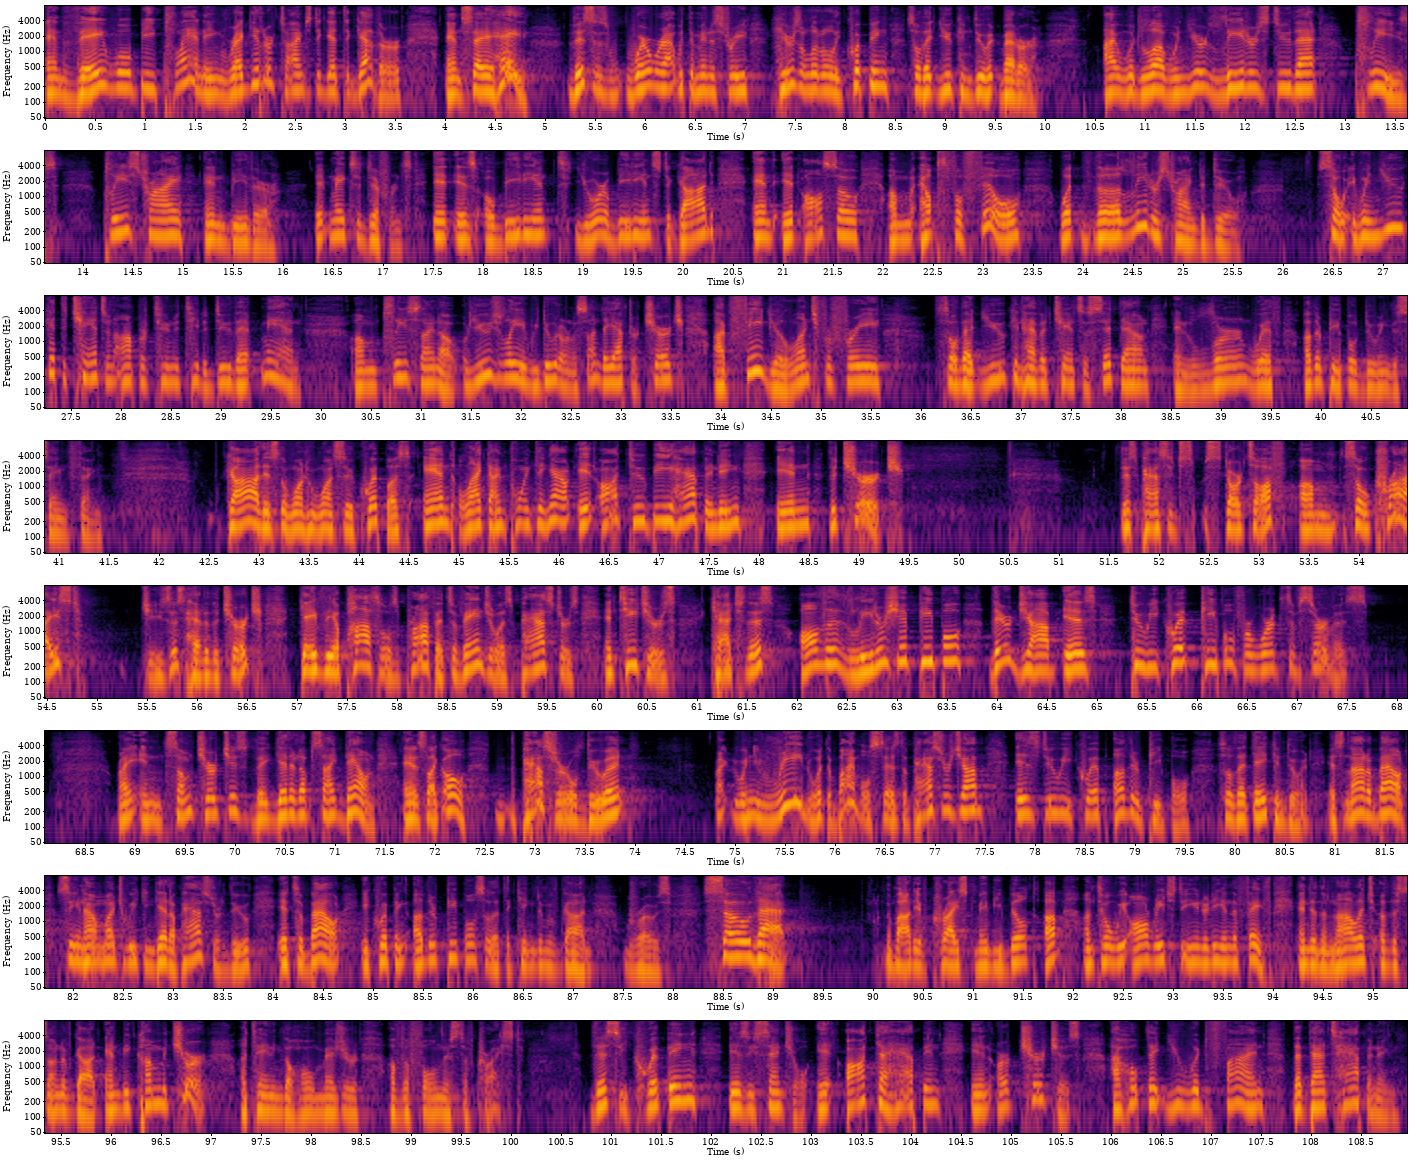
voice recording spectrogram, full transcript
and they will be planning regular times to get together and say, hey, this is where we're at with the ministry. Here's a little equipping so that you can do it better. I would love when your leaders do that, please, please try and be there. It makes a difference. It is obedient, your obedience to God, and it also um, helps fulfill what the leader's trying to do. So when you get the chance and opportunity to do that, man, um, please sign up. Usually we do it on a Sunday after church. I feed you lunch for free so that you can have a chance to sit down and learn with other people doing the same thing. God is the one who wants to equip us, and like I'm pointing out, it ought to be happening in the church. This passage starts off um, so Christ Jesus, head of the church, gave the apostles, prophets, evangelists, pastors, and teachers, catch this, all the leadership people, their job is to equip people for works of service. Right? In some churches, they get it upside down. And it's like, oh, the pastor will do it. Right? When you read what the Bible says, the pastor's job is to equip other people so that they can do it. It's not about seeing how much we can get a pastor to do, it's about equipping other people so that the kingdom of God grows. So that the body of Christ may be built up until we all reach the unity in the faith and in the knowledge of the Son of God and become mature, attaining the whole measure of the fullness of Christ. This equipping is essential. It ought to happen in our churches. I hope that you would find that that's happening.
